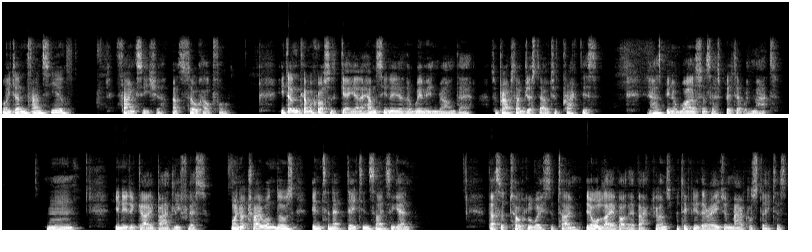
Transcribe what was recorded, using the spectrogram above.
or he doesn't fancy you. Thanks, Isha. That's so helpful. He doesn't come across as gay, and I haven't seen any other women round there, so perhaps I'm just out of practice. It has been a while since I split up with Matt. Hmm, you need a guy badly, Fliss. Why not try one of those internet dating sites again? That's a total waste of time. They all lie about their backgrounds, particularly their age and marital status,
